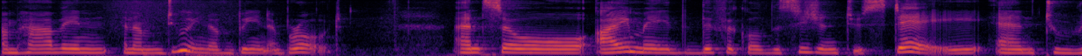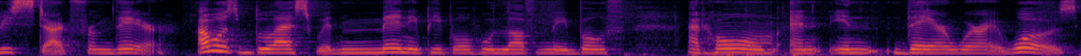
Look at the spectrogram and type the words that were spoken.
I'm having and I'm doing of being abroad. And so I made the difficult decision to stay and to restart from there. I was blessed with many people who loved me both at home and in there where I was.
